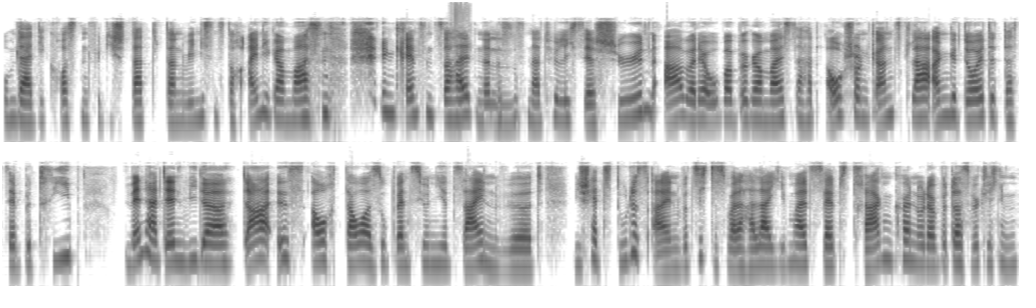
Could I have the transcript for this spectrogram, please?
um da die Kosten für die Stadt dann wenigstens noch einigermaßen in Grenzen zu halten, dann ist mhm. es natürlich sehr schön. Aber der Oberbürgermeister hat auch schon ganz klar angedeutet, dass der Betrieb wenn er denn wieder da ist, auch dauersubventioniert sein wird. Wie schätzt du das ein? Wird sich das Valhalla jemals selbst tragen können oder wird das wirklich ein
